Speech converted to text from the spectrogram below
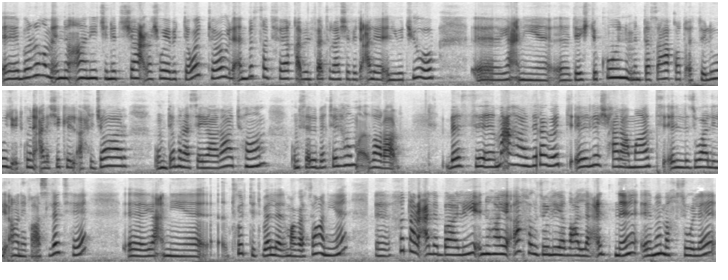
آه، بالرغم إنه أني كنت شاعرة شوية بالتوتر لأن بالصدفة قبل فترة شفت على اليوتيوب آه، يعني آه، يشتكون من تساقط الثلوج تكون على شكل أحجار ومدمرة سياراتهم ومسببت لهم ضرر. بس مع هذا فكرت ليش حرامات الزوال اللي أنا غاسلتها؟ آه، يعني ترد تتبلل مرة ثانية. آه، خطر على بالي إنه هاي آخر زولية ضالة عندنا آه، ما مغسولة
